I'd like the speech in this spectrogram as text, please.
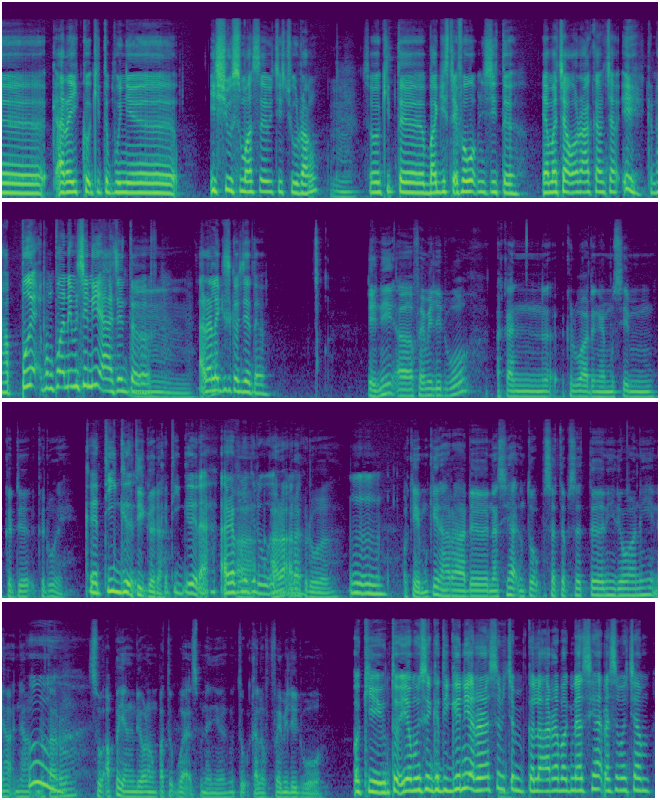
Ara ikut kita punya isu semasa which is curang. Hmm. So kita bagi straightforward punya cerita. Yang macam orang akan macam eh kenapa eh perempuan ni macam ni ah macam tu. Hmm. Ara lagi suka macam tu. Eh ni uh, Family Duo akan keluar dengan musim kedua, kedua eh? Ketiga. Ketiga dah. Ketiga dah. Ara punya Ah, kedua. Ara, Ara kedua. Mm-mm. Okey, mungkin Ara ada nasihat untuk peserta-peserta ni dia orang ni nak nak bertarung. So apa yang dia orang patut buat sebenarnya untuk kalau family duo? Okay, untuk yang musim ketiga ni Ara rasa macam kalau Ara bagi nasihat rasa macam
